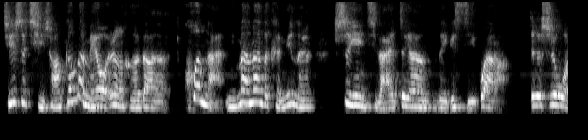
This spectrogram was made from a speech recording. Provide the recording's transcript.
其实起床根本没有任何的困难，你慢慢的肯定能适应起来这样子的一个习惯啊。这个是我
